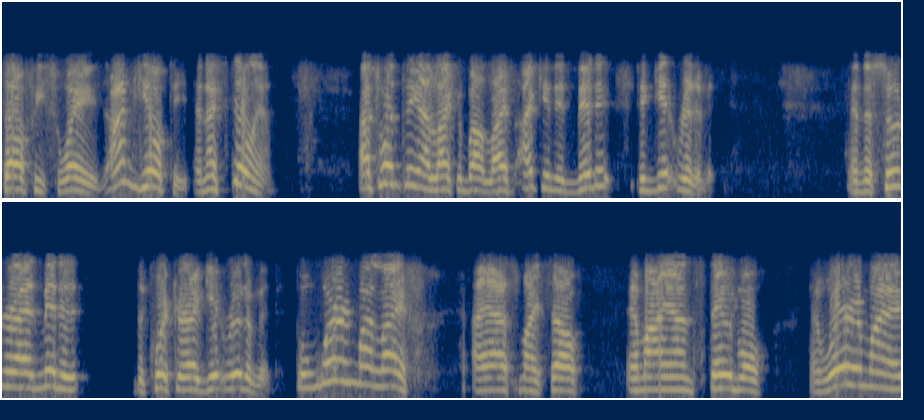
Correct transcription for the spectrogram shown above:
selfish ways. I'm guilty and I still am. That's one thing I like about life. I can admit it to get rid of it. And the sooner I admit it, the quicker I get rid of it. But where in my life, I ask myself, am I unstable? And where am I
